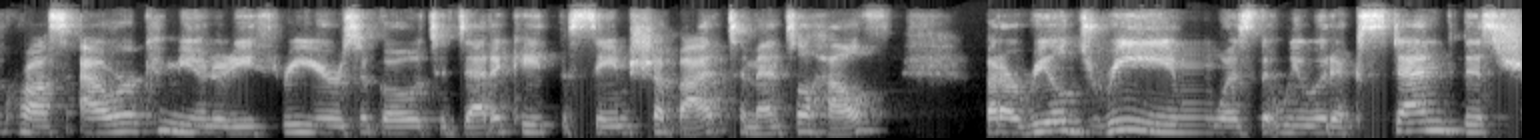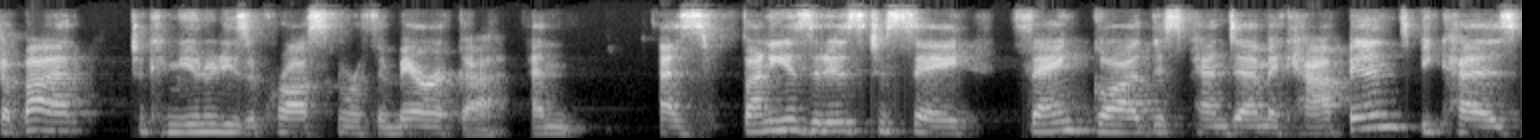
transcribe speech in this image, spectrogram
across our community three years ago to dedicate the same Shabbat to mental health. But our real dream was that we would extend this Shabbat to communities across North America. And as funny as it is to say, thank God this pandemic happened because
